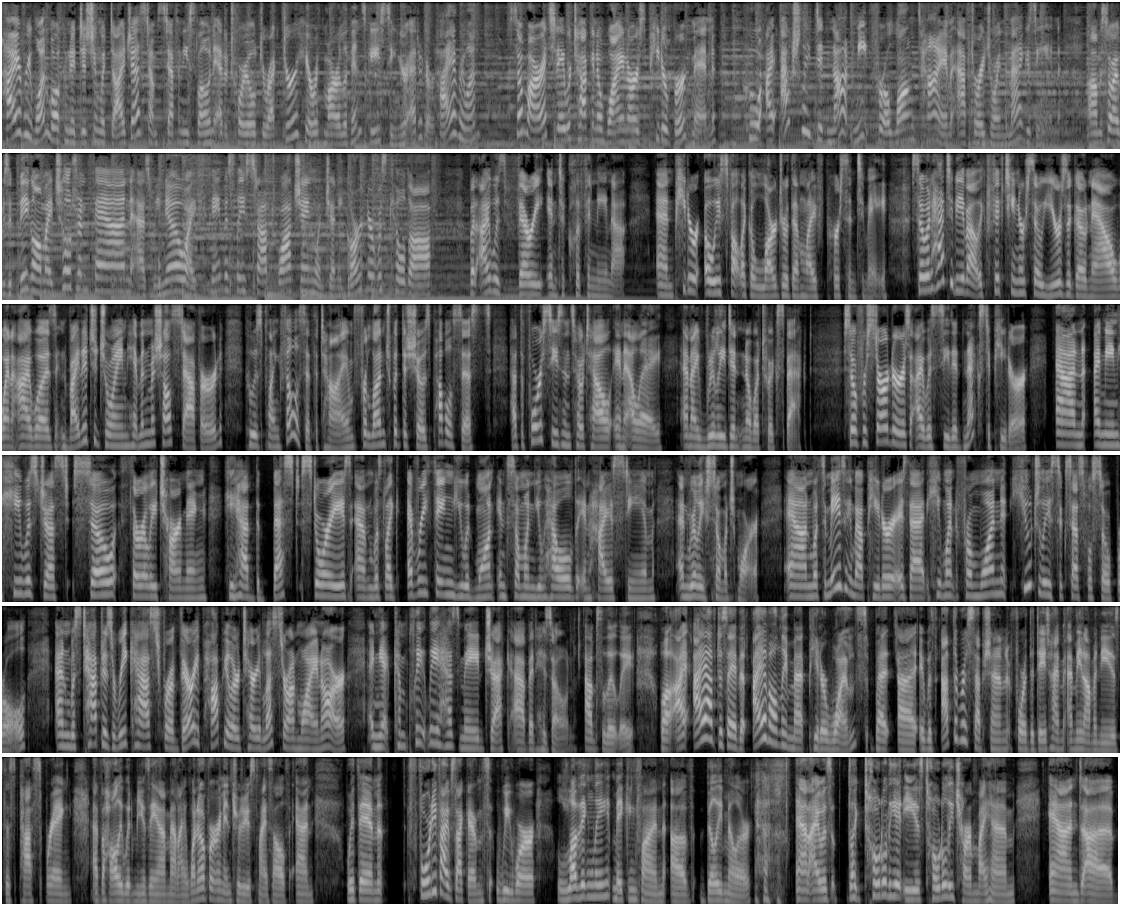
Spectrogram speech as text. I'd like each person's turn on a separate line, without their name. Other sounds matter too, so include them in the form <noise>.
Hi, everyone. Welcome to Dishing with Digest. I'm Stephanie Sloane, editorial director, here with Mara Levinsky, senior editor.
Hi, everyone.
So, Mara, today we're talking to Y&R's Peter Bergman, who I actually did not meet for a long time after I joined the magazine. Um, so I was a big All My Children fan. As we know, I famously stopped watching when Jenny Gardner was killed off, but I was very into Cliff and Nina. And Peter always felt like a larger than life person to me. So it had to be about like 15 or so years ago now when I was invited to join him and Michelle Stafford, who was playing Phyllis at the time, for lunch with the show's publicists at the Four Seasons Hotel in LA. And I really didn't know what to expect. So, for starters, I was seated next to Peter, and I mean, he was just so thoroughly charming. He had the best stories and was like everything you would want in someone you held in high esteem, and really so much more. And what's amazing about Peter is that he went from one hugely successful soap role and was tapped as a recast for a very popular Terry Lester on Y&R, and yet completely has made Jack Abbott his own.
Absolutely. Well, I, I have to say that I have only met Peter once, but uh, it was at the reception for the daytime Emmy nominees this past spring at the Hollywood Museum. And I went over and introduced myself. And within 45 seconds, we were lovingly making fun of Billy Miller. <laughs> and I was like totally at ease, totally charmed by him. And, uh,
